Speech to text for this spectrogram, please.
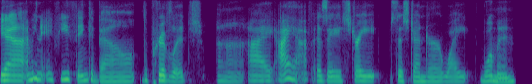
Yeah. I mean, if you think about the privilege uh, I I have as a straight cisgender white woman,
